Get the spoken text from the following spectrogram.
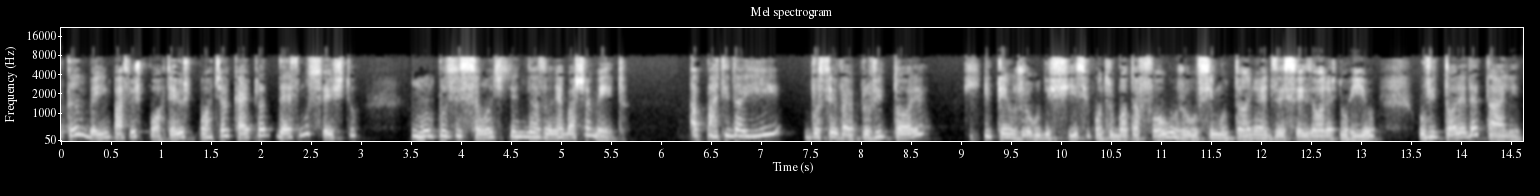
também passa o esporte. Aí o esporte já cai para 16 uma posição antes de na zona de rebaixamento. A partir daí, você vai para o Vitória, que tem um jogo difícil contra o Botafogo, um jogo simultâneo às 16 horas no Rio. O Vitória é detalhe,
